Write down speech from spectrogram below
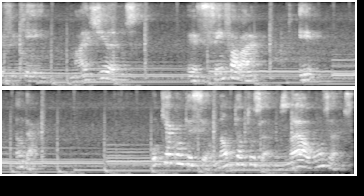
Eu fiquei mais de anos é, sem falar e andar. O que aconteceu? Não tantos anos, né? Alguns anos.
